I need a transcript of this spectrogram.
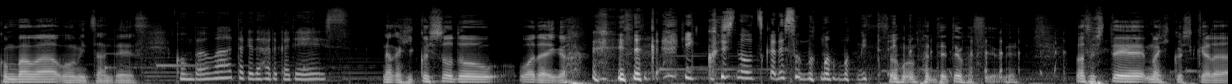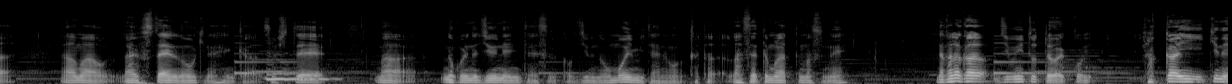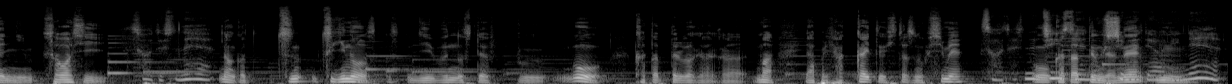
こんばんは大光さんです。こんばんは武田遥です。なんか引っ越し騒動話題が。なんか引っ越しのお疲れそのまんまみたいな。そのまま出てますよね。まあそして、まあ、引っ越しからあまあライフスタイルの大きな変化。そして、まあ残りの10年に対するこう自分の思いみたいなのを語らせてもらってますね。なかなか自分にとってはこう100回記念にふさわしい。そうですね。なんかつ次の自分のステップを語ってるわけだから、まあ、やっぱり100回という一つの節目を語ってるんだよね。でね、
